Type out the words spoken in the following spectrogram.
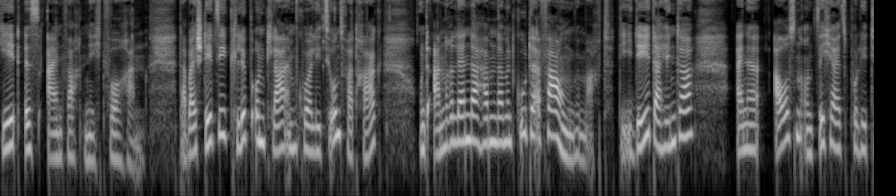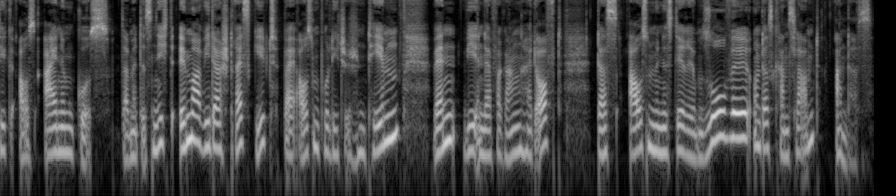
geht es einfach nicht voran. Dabei steht sie klipp und klar im Koalitionsvertrag und andere Länder haben damit gute Erfahrungen gemacht. Die Idee dahinter, eine Außen- und Sicherheitspolitik aus einem Guss, damit es nicht immer wieder Stress gibt bei außenpolitischen Themen, wenn, wie in der Vergangenheit oft, das Außenministerium so will und das Kanzleramt anders.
